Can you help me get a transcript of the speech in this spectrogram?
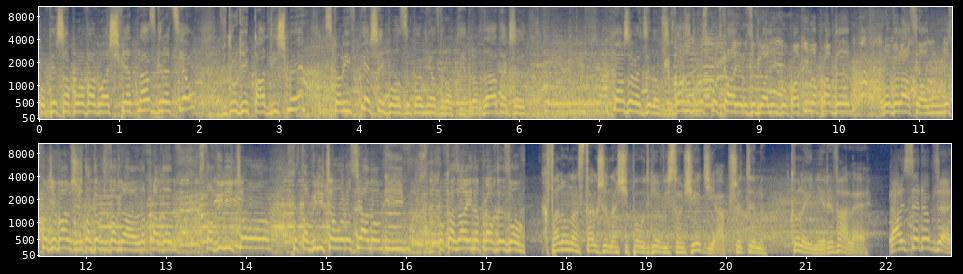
Bo pierwsza połowa była świetna z Grecją, w drugiej padliśmy, z kolei w pierwszej było zupełnie odwrotnie, prawda? Także może będzie dobrze. Bardzo dobre spotkanie rozegrali chłopaki, naprawdę rewelacja. Nie spodziewałem się, że tak dobrze zagrają. Naprawdę stawili czoło, stawili czoło Rosjanom i pokazali naprawdę ząb. Chwalą nas także nasi południowi sąsiedzi, a przy tym kolejni rywale. Graliście dobrze.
